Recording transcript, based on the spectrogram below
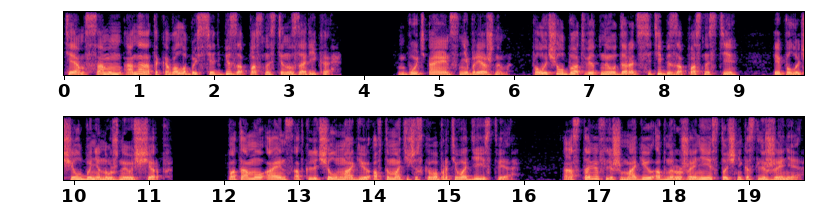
Тем самым она атаковала бы сеть безопасности Назарика. Будь Айнс небрежным, получил бы ответный удар от сети безопасности и получил бы ненужный ущерб. Потому Айнс отключил магию автоматического противодействия оставив лишь магию обнаружения источника слежения.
